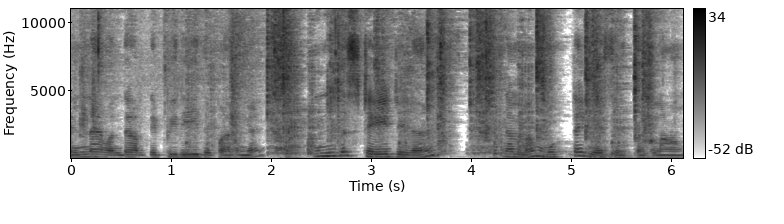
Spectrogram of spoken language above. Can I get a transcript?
எண்ணெய் வந்து அப்படி பிரியுது பாருங்கள் இந்த ஸ்டேஜில் நம்ம முட்டையை சேர்த்துடலாம்.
